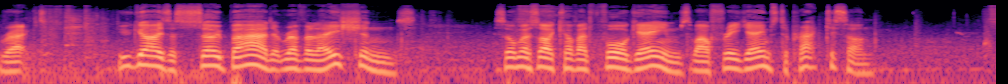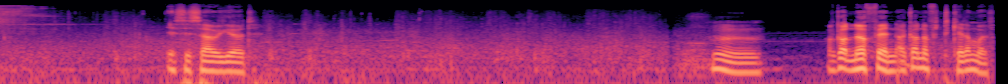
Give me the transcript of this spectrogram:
Wrecked. You guys are so bad at Revelations. It's almost like I've had four games, well, three games to practice on. This is so good. Hmm. I've got nothing. I've got nothing to kill him with.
